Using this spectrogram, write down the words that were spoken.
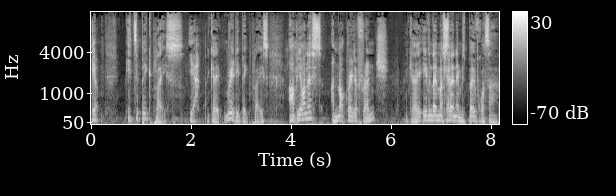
Yep. it, it's a big place. yeah, Okay, really big place. I'll be honest, I'm not great at French. Okay, even though my Okay. surname is Beauvoisin.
